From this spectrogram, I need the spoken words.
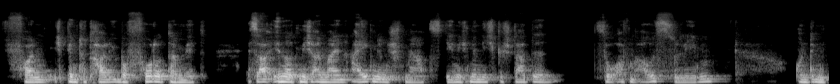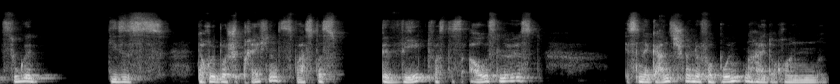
von, ich bin total überfordert damit. Es erinnert mich an meinen eigenen Schmerz, den ich mir nicht gestatte, so offen auszuleben. Und im Zuge dieses darüber Sprechens, was das bewegt, was das auslöst, ist eine ganz schöne Verbundenheit auch in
